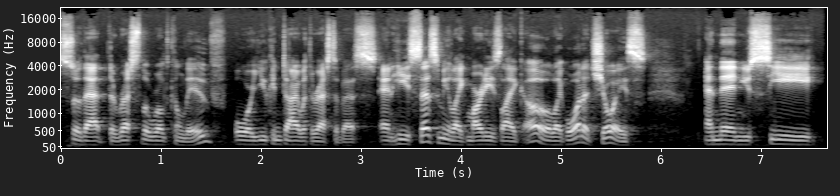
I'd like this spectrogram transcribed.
so that the rest of the world can live, or you can die with the rest of us. And he says to me like Marty's like, oh, like what a choice. And then you see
